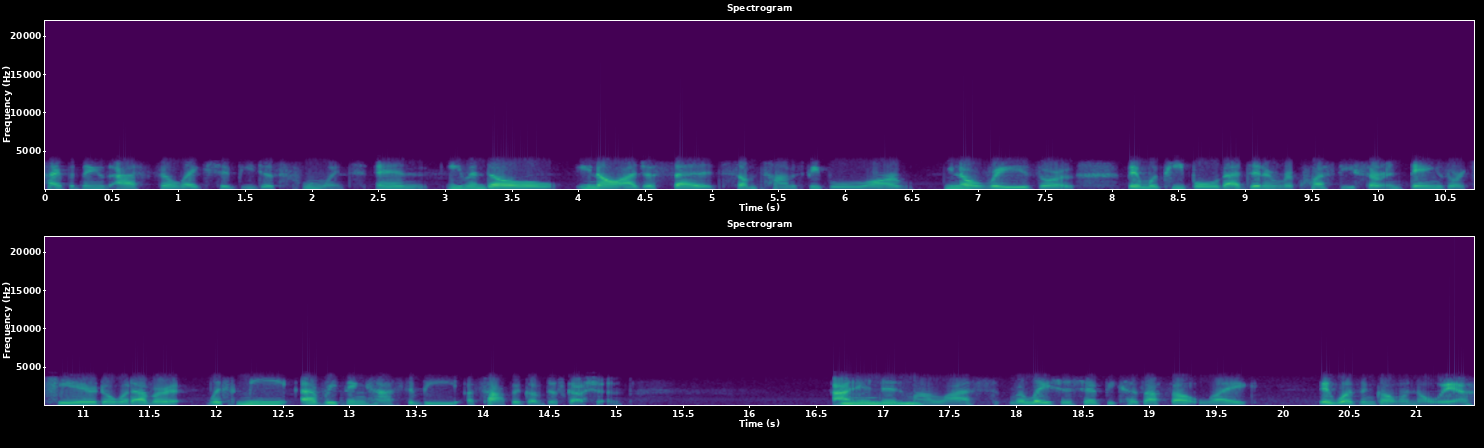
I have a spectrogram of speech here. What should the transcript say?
type of things I feel like should be just fluent. And even though, you know, I just said sometimes people are, you know, raised or been with people that didn't request these certain things or cared or whatever, with me everything has to be a topic of discussion. I ended Mhm. my last relationship because I felt like it wasn't going nowhere.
